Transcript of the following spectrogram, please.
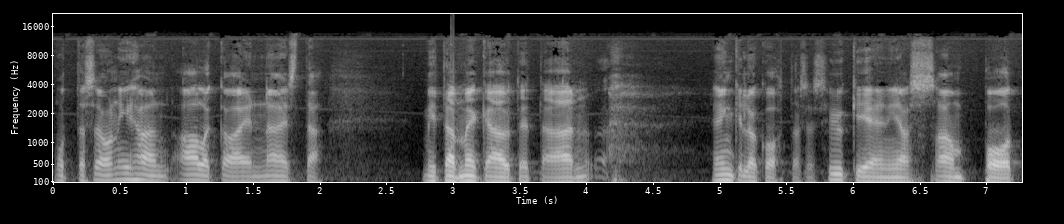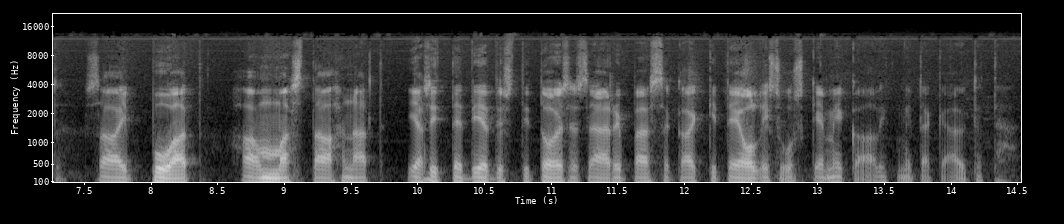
Mutta se on ihan alkaen näistä, mitä me käytetään henkilökohtaisessa hygieniassa, sampoot, saippuat, hammastahnat ja sitten tietysti toisessa ääripäässä kaikki teollisuuskemikaalit, mitä käytetään.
